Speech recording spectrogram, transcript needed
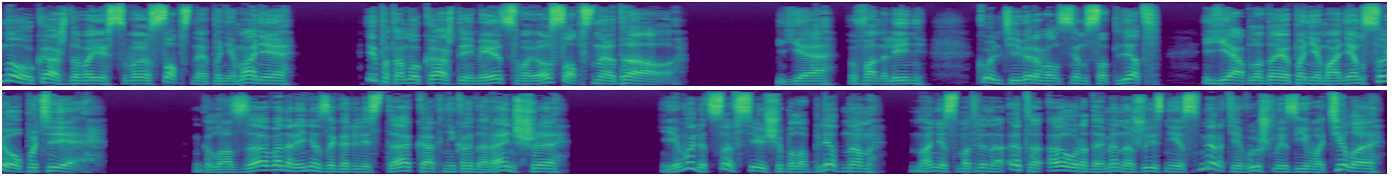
но у каждого есть свое собственное понимание, и потому каждый имеет свое собственное дао. Я, Ван Линь, культивировал 700 лет — я обладаю пониманием своего пути!» Глаза Ван Линя загорелись так, как никогда раньше. Его лицо все еще было бледным, но несмотря на это, аура домена жизни и смерти вышла из его тела,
